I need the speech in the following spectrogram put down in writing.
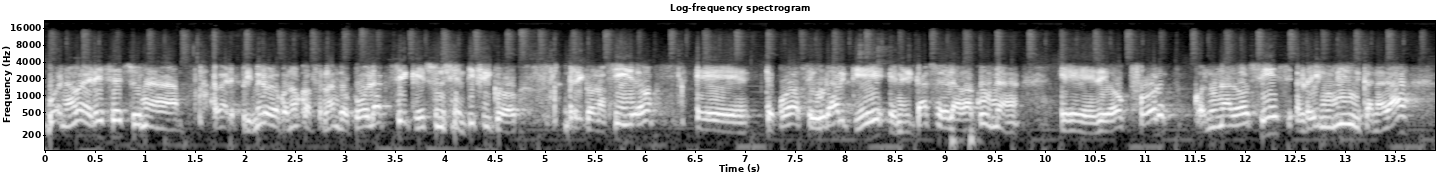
Bueno, a ver, esa es una... A ver, primero lo conozco a Fernando Pollack, sé que es un científico reconocido. Eh, te puedo asegurar que en el caso de la vacuna eh, de Oxford, con una dosis, el Reino Unido y Canadá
